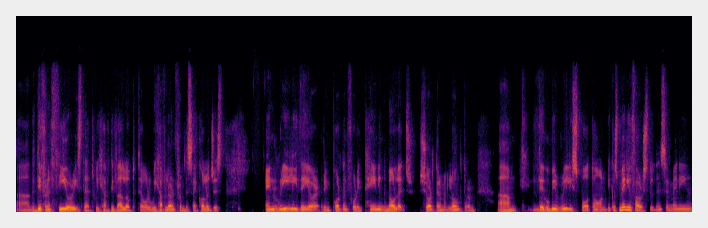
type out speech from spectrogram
uh, the different theories that we have developed or we have learned from the psychologists and really they are important for retaining knowledge short term and long term um, they will be really spot on because many of our students and many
